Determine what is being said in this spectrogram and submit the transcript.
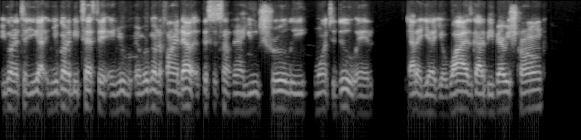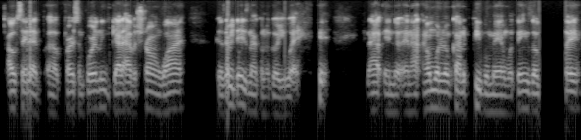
You're going to you got you're to be tested, and you and we're going to find out if this is something that you truly want to do. And gotta yeah, your why has got to be very strong. I would say that uh, first importantly, you got to have a strong why because every day is not going to go your way. And I and, and I, am one of them kind of people, man. When things don't play,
